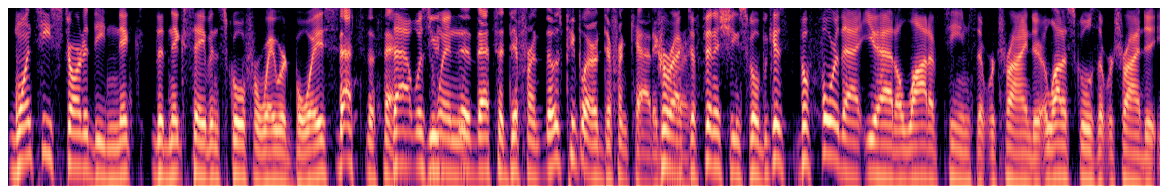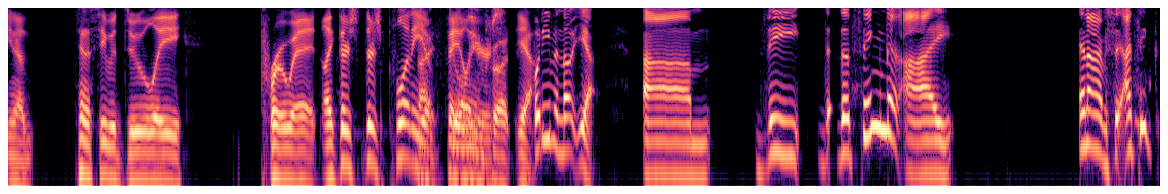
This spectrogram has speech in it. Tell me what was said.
Once he started the Nick the Nick Saban School for Wayward Boys, that's the thing. That was You- when uh, that's a different. Those people are a different category. correct a finishing school because before that you had a lot of teams that were trying to a lot of schools that were trying to you know Tennessee with Dooley, Pruitt. Like there's there's plenty Right, of failures. Yeah, But even though, yeah, um, the, the the thing that I and obviously I think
